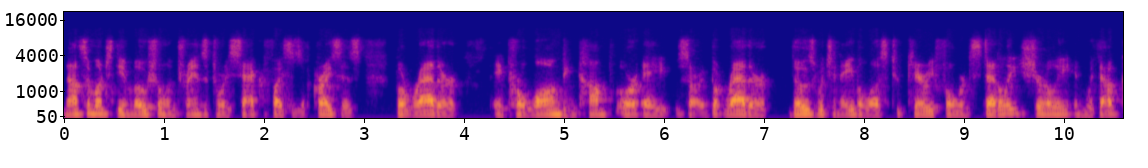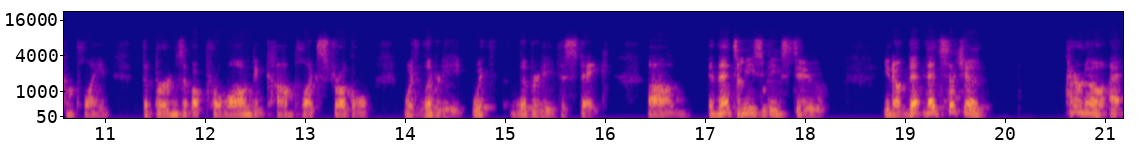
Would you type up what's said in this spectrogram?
not so much the emotional and transitory sacrifices of crisis, but rather a prolonged and comp or a sorry, but rather those which enable us to carry forward steadily, surely, and without complaint the burdens of a prolonged and complex struggle with liberty, with liberty the stake. Um, and that to me speaks to, you know, that that's such a, I don't know, I,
